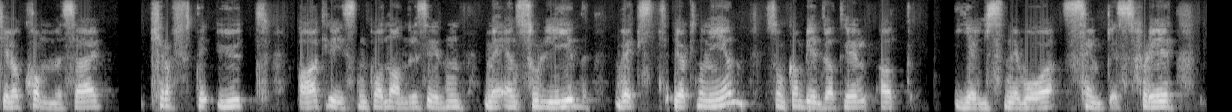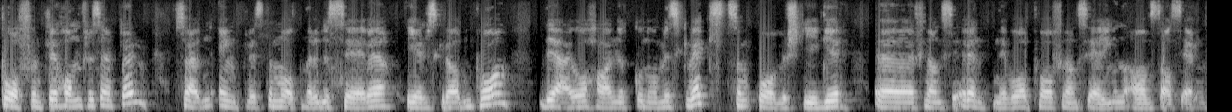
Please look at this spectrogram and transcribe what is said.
til å komme seg kraftig ut av krisen på den andre siden med en solid vekst i økonomien, som kan bidra til at gjeldsnivået senkes. Fordi på offentlig hånd f.eks. så er den enkleste måten å redusere gjeldsgraden på, det er jo å ha en økonomisk vekst som overstiger eh, rentenivået på finansieringen av statsgjelden.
